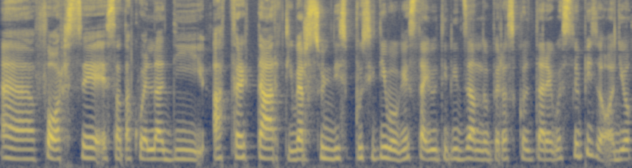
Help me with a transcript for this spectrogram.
eh, forse è stata quella di affrettarti verso il dispositivo che stai utilizzando per ascoltare questo episodio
